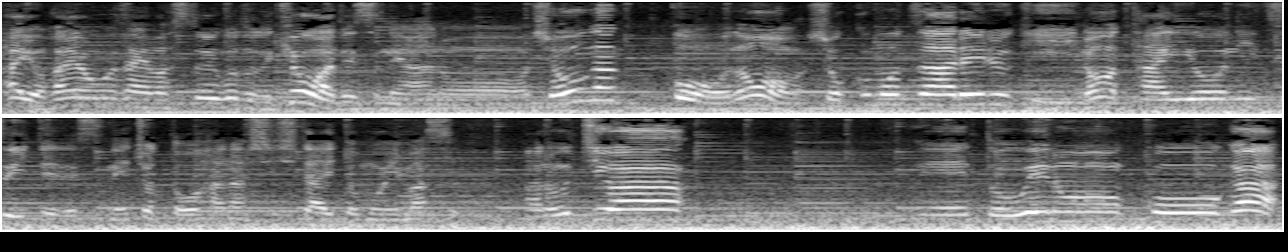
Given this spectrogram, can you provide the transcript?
はい、おはようございます。ということで、今日はですね、あの、小学校の食物アレルギーの対応についてですね、ちょっとお話ししたいと思います。あの、うちは、えっ、と、上の子が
